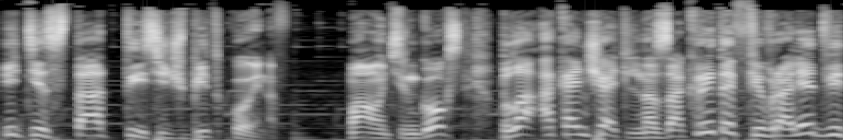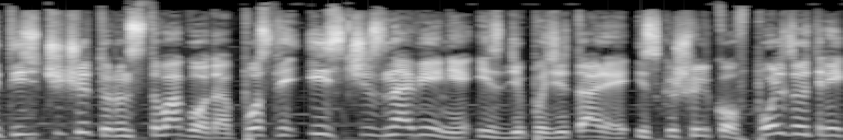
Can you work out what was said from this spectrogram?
500 тысяч биткоинов. Mountain Gox была окончательно закрыта в феврале 2014 года после исчезновения из депозитария из кошельков пользователей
